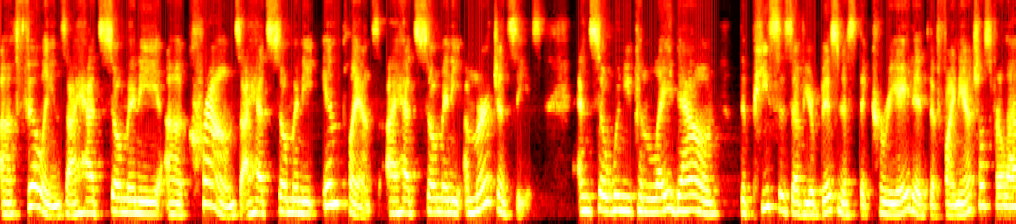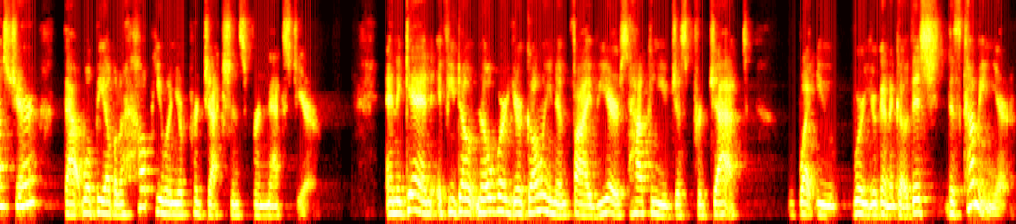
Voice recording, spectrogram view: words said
uh, fillings. I had so many uh, crowns. I had so many implants. I had so many emergencies. And so when you can lay down the pieces of your business that created the financials for last year that will be able to help you in your projections for next year and again, if you don't know where you're going in five years, how can you just project what you where you're going to go this this coming year?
